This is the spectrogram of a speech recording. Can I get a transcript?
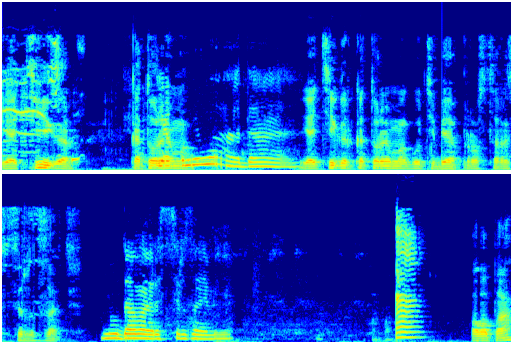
Я тигр, который... Я поняла, да. Я тигр, который могу тебя просто растерзать. Ну давай, растерзай меня. Опа.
